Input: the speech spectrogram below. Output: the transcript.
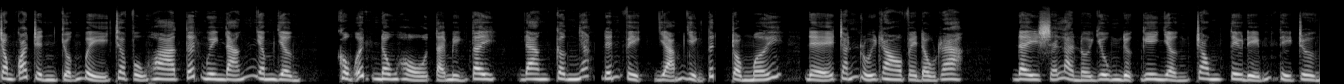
trong quá trình chuẩn bị cho vụ hoa Tết Nguyên đán nhâm dần, không ít nông hộ tại miền Tây đang cân nhắc đến việc giảm diện tích trồng mới để tránh rủi ro về đầu ra. Đây sẽ là nội dung được ghi nhận trong tiêu điểm thị trường.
